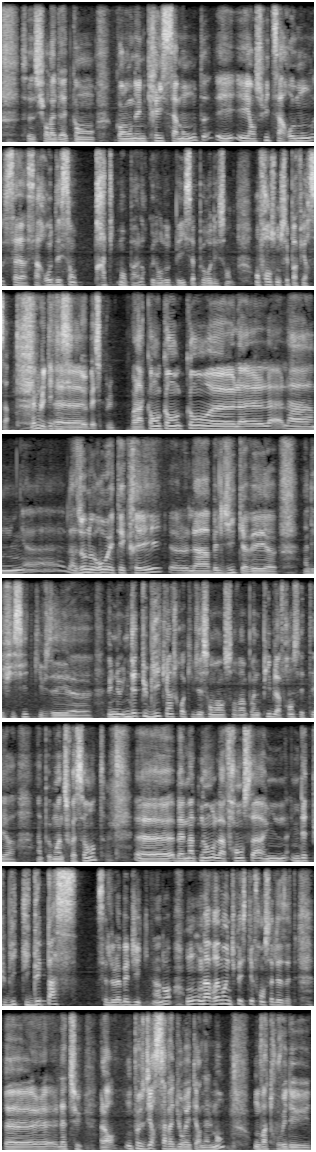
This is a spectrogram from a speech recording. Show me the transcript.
sur la dette. Quand quand on a une crise, ça monte et, et ensuite ça remonte, ça, ça redescend pratiquement pas, alors que dans d'autres pays, ça peut redescendre. En France, on ne sait pas faire ça. Même le déficit euh, ne baisse plus. Voilà, quand, quand, quand euh, la, la, la, euh, la, zone euro a été créée, la Belgique avait un déficit qui faisait une, une, dette publique, hein, je crois, qui faisait 120, 120 points de PIB. La France était à un peu moins de 60. ben maintenant, la France a une, une dette publique qui dépasse celle de la Belgique. Hein. On, a vraiment une spécialité française de la Z euh, là-dessus. Alors, on peut se dire ça va durer éternellement. On va trouver des,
